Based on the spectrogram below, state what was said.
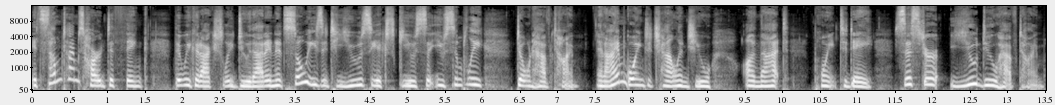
it's sometimes hard to think that we could actually do that. And it's so easy to use the excuse that you simply don't have time. And I'm going to challenge you on that point today. Sister, you do have time.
